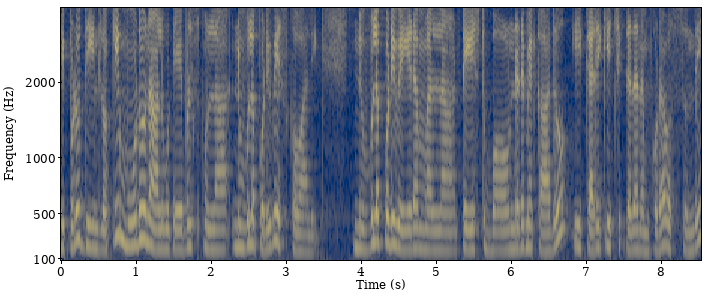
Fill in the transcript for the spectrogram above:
ఇప్పుడు దీంట్లోకి మూడు నాలుగు టేబుల్ స్పూన్ల నువ్వుల పొడి వేసుకోవాలి. నువ్వుల పొడి వేయడం వలన టేస్ట్ బాగుండడమే కాదు ఈ కర్రీకి చిక్కదనం కూడా వస్తుంది.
